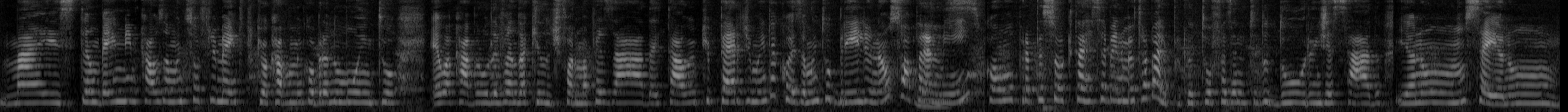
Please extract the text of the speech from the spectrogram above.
Mas também me causa muito sofrimento, porque eu acabo me cobrando muito, eu acabo levando aquilo de forma pesada e tal. E o que perde muita coisa, muito brilho, não só pra mim, como pra pessoa que tá recebendo meu trabalho. Porque eu tô fazendo tudo duro, engessado. E eu não, não sei, eu não.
